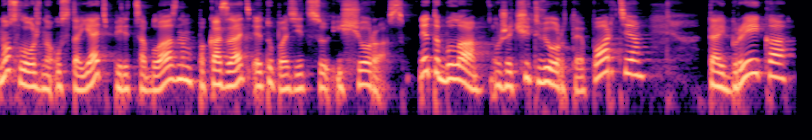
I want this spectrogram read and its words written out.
но сложно устоять перед соблазном показать эту позицию еще раз. Это была уже четвертая партия тайбрейка.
